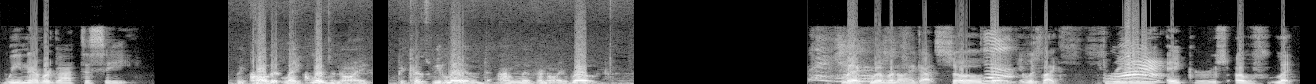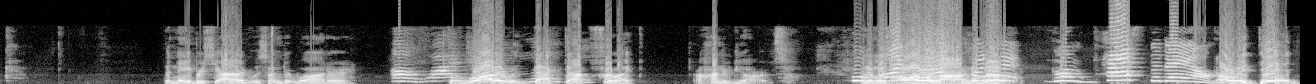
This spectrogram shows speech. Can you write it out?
we never got to see. We called it Lake Livernois because we lived on Livernois Road. Lake Livernois got so big, it was like three acres of lake. The neighbor's yard was underwater. The water was backed up for like a hundred yards. And it was all along the road. Come past the dam. Oh, it did.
